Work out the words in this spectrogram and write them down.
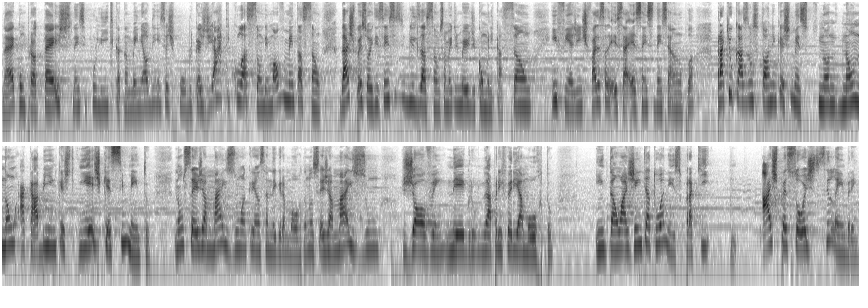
né, com protestos, incidência política também, em audiências públicas, de articulação, de movimentação das pessoas, de sensibilização, principalmente no meio de comunicação. Enfim, a gente faz essa, essa, essa incidência ampla para que o caso não se torne esquecimento, não, não, não acabe em, em esquecimento. Não seja mais uma criança negra morta, não seja mais um jovem negro na periferia morto. Então a gente atua nisso, para que as pessoas se lembrem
